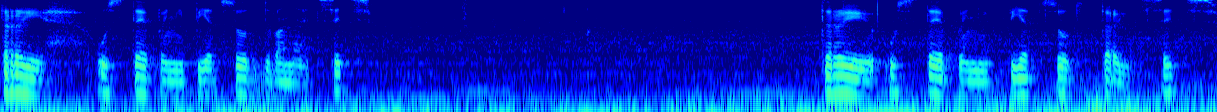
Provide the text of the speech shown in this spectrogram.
3 у степені 512. 3 у степені 530.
